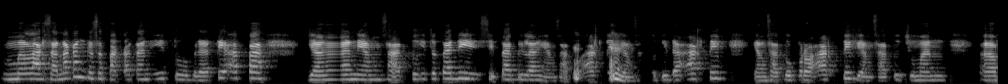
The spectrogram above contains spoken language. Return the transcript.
melaksanakan kesepakatan itu. Berarti apa? Jangan yang satu itu tadi Sita bilang yang satu aktif yang satu tidak aktif yang satu proaktif yang satu cuman uh,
